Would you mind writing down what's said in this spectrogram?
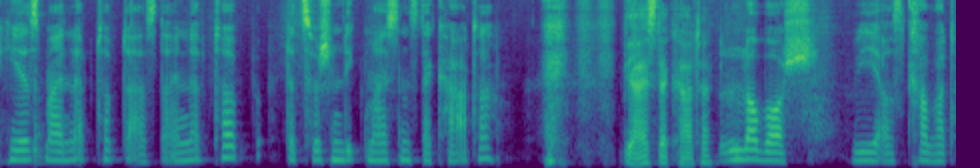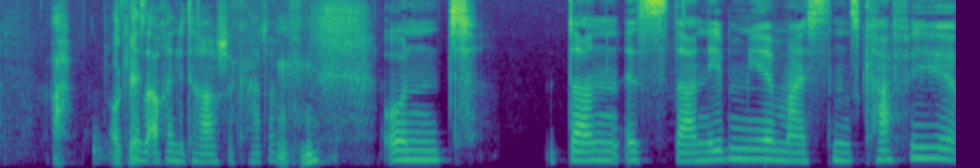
Hier ist mein Laptop, da ist dein Laptop. Dazwischen liegt meistens der Kater. Wie heißt der Kater? Lobosch, wie aus Krabbert. Ah, okay. Also auch ein literarischer Kater. Und dann ist da neben mir meistens Kaffee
